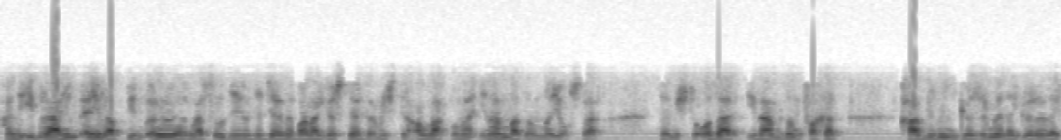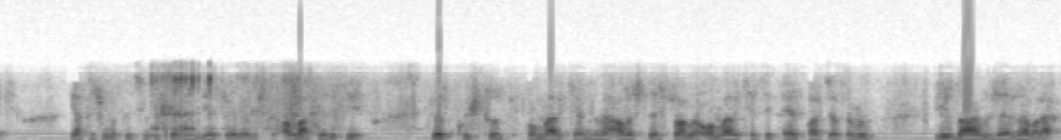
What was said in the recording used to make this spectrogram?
Hani İbrahim ey Rabbim ölüleri nasıl dirileceğini bana göster demişti. Allah buna inanmadın mı yoksa demişti. O da inandım fakat kalbimin gözüme de görerek yatışması için istedim diye söylemişti. Allah dedi ki göz kuş tut onları kendine alıştır. Sonra onları kesip her parçasını bir dağın üzerine bırak.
